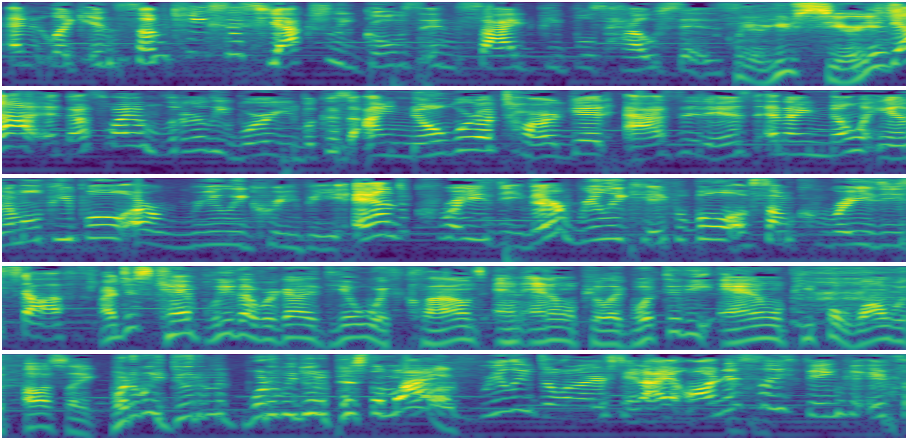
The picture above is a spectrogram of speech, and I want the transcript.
and like in some cases he actually goes inside people's houses. Wait, are you serious? Yeah, and that's why I'm literally worried because I know we're a target as it is, and I know animal people are really creepy and crazy. They're really capable of some crazy stuff. I just can't believe that we're gonna deal with clowns and animal people. Like, what do the animal people want with us? Like, what do we do to what do we do to piss them off? I really don't understand. I honestly think it's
